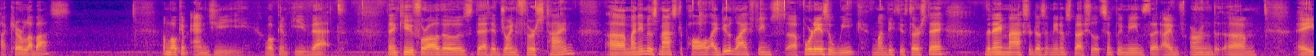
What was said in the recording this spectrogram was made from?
uh, Carol Labas. And welcome Angie. Welcome Yvette. Thank you for all those that have joined for the first time. Uh, my name is Master Paul. I do live streams uh, four days a week, Monday through Thursday. The name Master doesn't mean I'm special. It simply means that I've earned um, a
